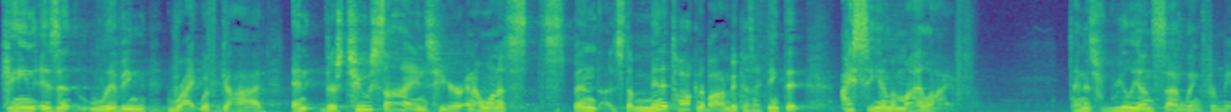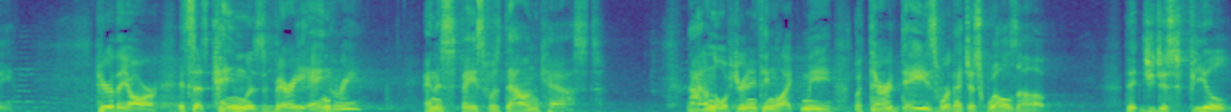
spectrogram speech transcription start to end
Cain isn't living right with God. And there's two signs here, and I want to spend just a minute talking about them because I think that I see them in my life. And it's really unsettling for me. Here they are. It says Cain was very angry and his face was downcast. Now, I don't know if you're anything like me, but there are days where that just wells up. That you just feel,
